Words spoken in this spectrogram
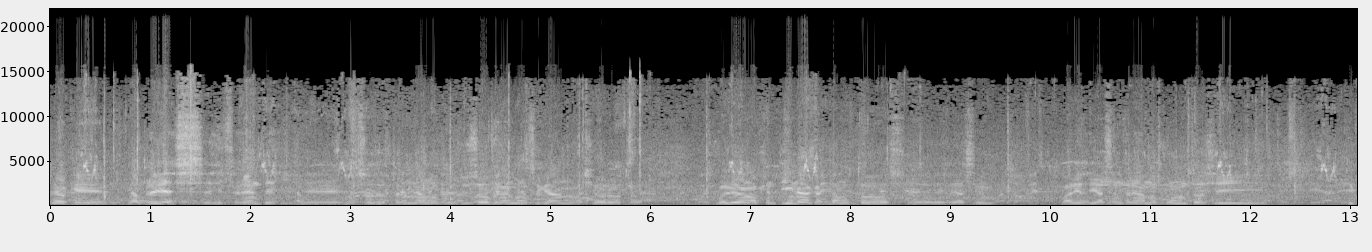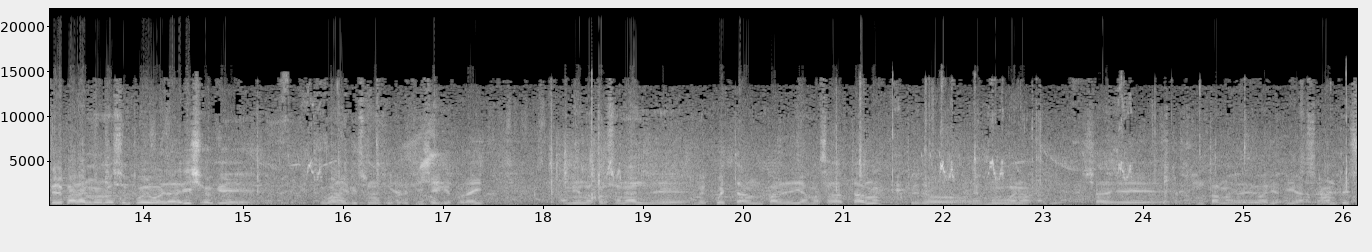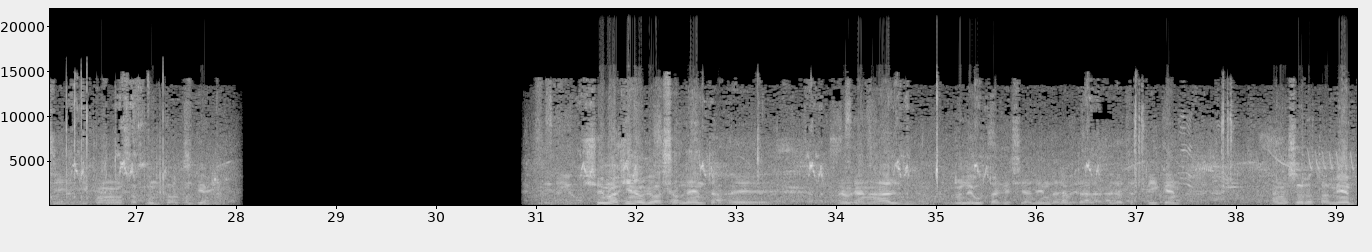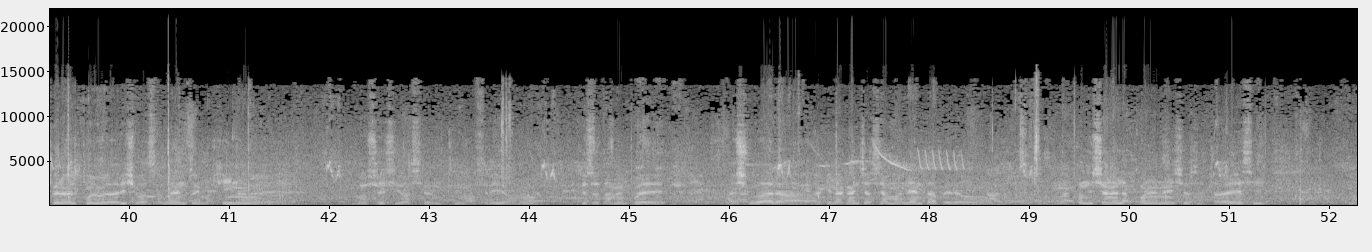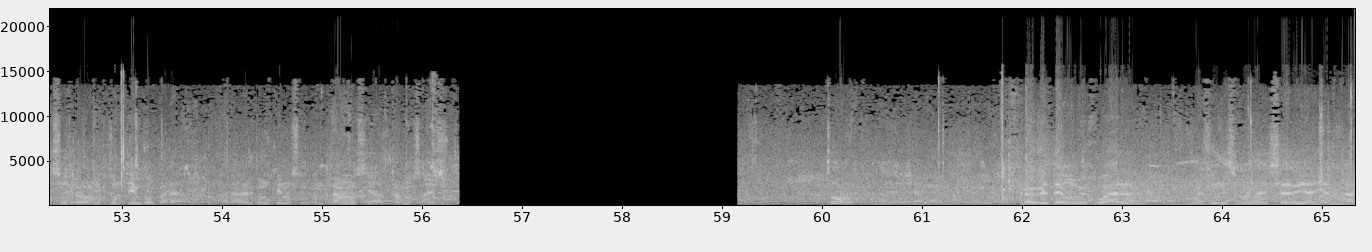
Creo que la previa es, diferente. Eh, nosotros terminamos el US Open, algunos se quedaron en Nueva York, otros volvieron a Argentina. Acá estamos todos eh, desde hace varios días entrenando juntos y, preparándonos en polvo de ladrillo, que, bueno, que es una superficie que por ahí a mí en lo personal eh, me cuesta un par de días más adaptarme, pero es muy bueno ya desde juntarnos desde varios días antes y ponernos a punto con tiempo. Yo imagino que va a ser lenta. Eh, creo que a Nadal no le gusta que sea lenta, le gusta que las pelotas piquen. A nosotros también, pero el polvo ladrillo va a ser lento, imagino. Eh, no sé si va a ser un clima frío o no. Eso también puede ayudar a, a, que la cancha sea más lenta, pero las condiciones las ponen ellos esta vez y nosotros vamos con tiempo para, para ver con qué nos encontramos y adaptarnos a eso. Todo. Creo que tengo que jugar el fin de semana de Serbia y hasta,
